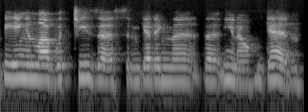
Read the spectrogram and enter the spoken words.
being in love with jesus and getting the the you know again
